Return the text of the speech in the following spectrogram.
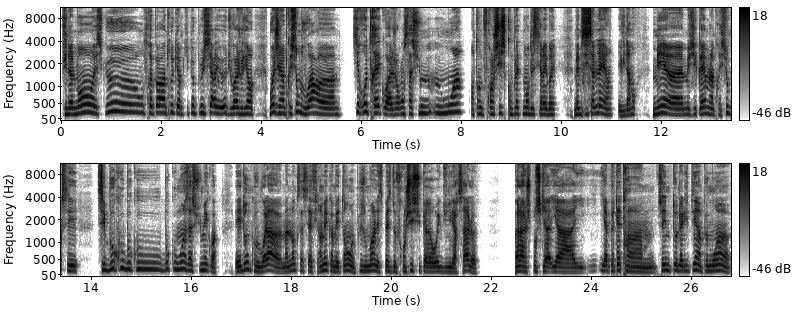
finalement, est-ce que on ferait pas un truc un petit peu plus sérieux, tu vois? Je veux dire, moi j'ai l'impression de voir un petit retrait, quoi. Genre on s'assume moins en tant que franchise complètement décérébrée, même si ça l'est, hein, évidemment. Mais mais j'ai quand même l'impression que c'est c'est beaucoup beaucoup beaucoup moins assumé, quoi. Et donc euh, voilà, euh, maintenant que ça s'est affirmé comme étant euh, plus ou moins l'espèce de franchise super-héroïque d'Universal, voilà, je pense qu'il y a, il y a, peut-être un, une tonalité un peu moins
